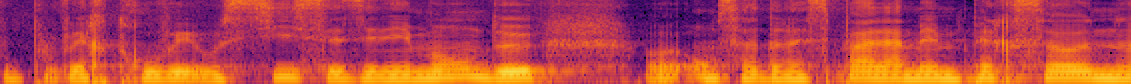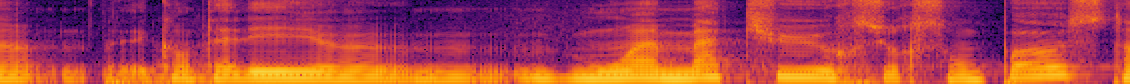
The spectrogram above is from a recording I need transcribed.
Vous pouvez retrouver aussi ces éléments de euh, on s'adresse pas à la même personne quand elle est moins mature sur son poste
